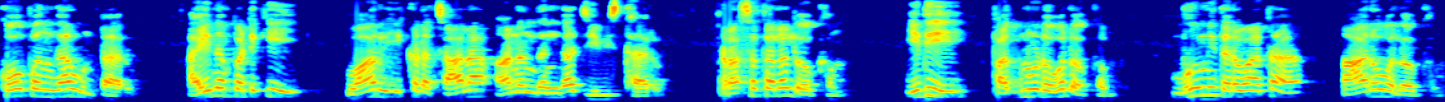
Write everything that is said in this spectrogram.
కోపంగా ఉంటారు. అయినప్పటికీ వారు ఇక్కడ చాలా ఆనందంగా జీవిస్తారు. రసతల లోకం. ఇది పదమూడవ లోకం. భూమి తర్వాత ఆరవ లోకం.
